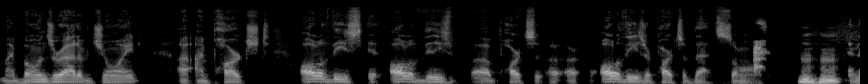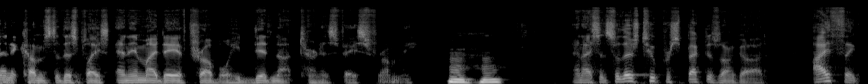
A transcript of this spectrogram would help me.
my bones are out of joint. Uh, i'm parched. All of these all of these uh, parts uh, are, all of these are parts of that song mm-hmm. and then it comes to this place and in my day of trouble he did not turn his face from me. Mm-hmm. and i said so there's two perspectives on god. I think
